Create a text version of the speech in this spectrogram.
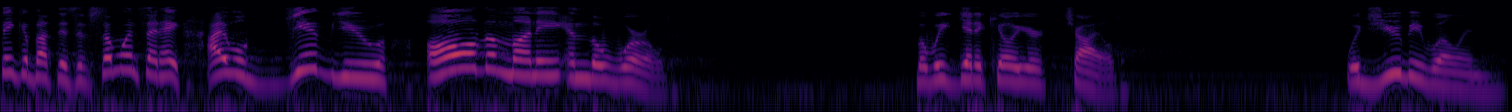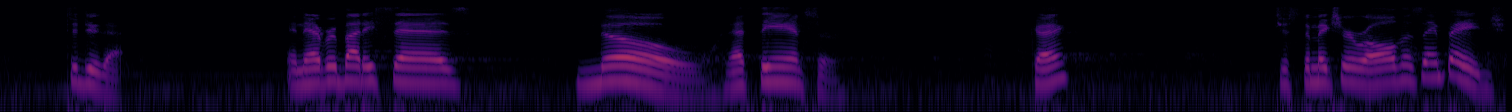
think about this. If someone said, Hey, I will give you all the money in the world, but we get to kill your child, would you be willing to do that? And everybody says, No. That's the answer. Okay? Just to make sure we're all on the same page.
